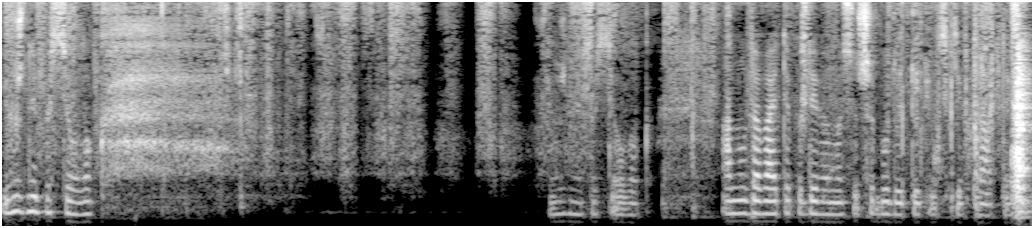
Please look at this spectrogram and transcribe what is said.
Южний посілок. Южний посілок. А ну, давайте подивимося, чи будуть тут людські втрати.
